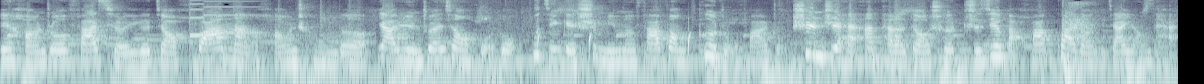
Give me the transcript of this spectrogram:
因为杭州发起了一个叫“花满杭城”的亚运专项活动，不仅给市民们发放各种花种，甚至还安排了吊车，直接把花挂到你家阳台。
